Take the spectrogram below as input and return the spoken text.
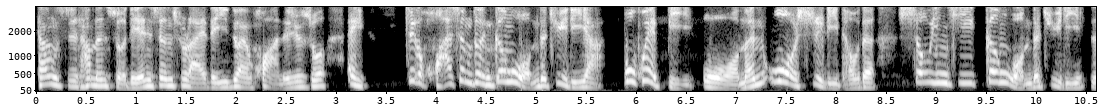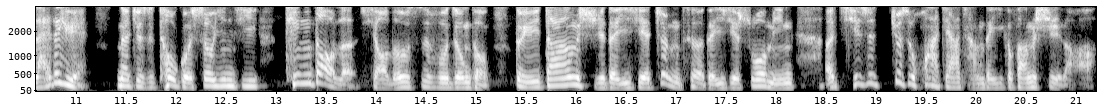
当时他们所延伸出来的一段话呢，就是说，哎，这个华盛顿跟我们的距离呀。不会比我们卧室里头的收音机跟我们的距离来得远，那就是透过收音机听到了小罗斯福总统对于当时的一些政策的一些说明，呃，其实就是话家常的一个方式了啊。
